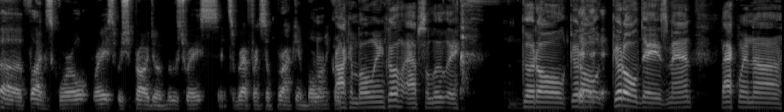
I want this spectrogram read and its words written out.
a uh, flying squirrel race, we should probably do a moose race. It's a reference to Rocky and Bullwinkle. Rock and Bullwinkle, absolutely. Good old, good old, good old days, man. Back when uh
